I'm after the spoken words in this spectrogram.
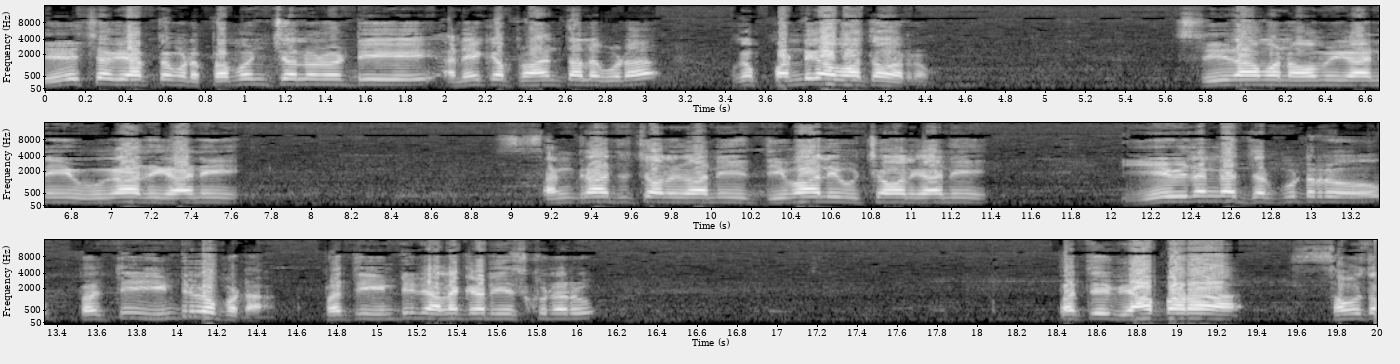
దేశవ్యాప్తంగా కూడా ప్రపంచంలో అనేక ప్రాంతాలు కూడా ఒక పండుగ వాతావరణం. శ్రీరామనవమి కానీ ఉగాది కానీ సంక్రాంతి ఉత్సవాలు కానీ దివాళీ ఉత్సవాలు కానీ ఏ విధంగా జరుపుకుంటారో ప్రతి ఇంటి లోపట ప్రతి ఇంటిని అలంకరణ చేసుకున్నారు. ప్రతి వ్యాపార సంస్థ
